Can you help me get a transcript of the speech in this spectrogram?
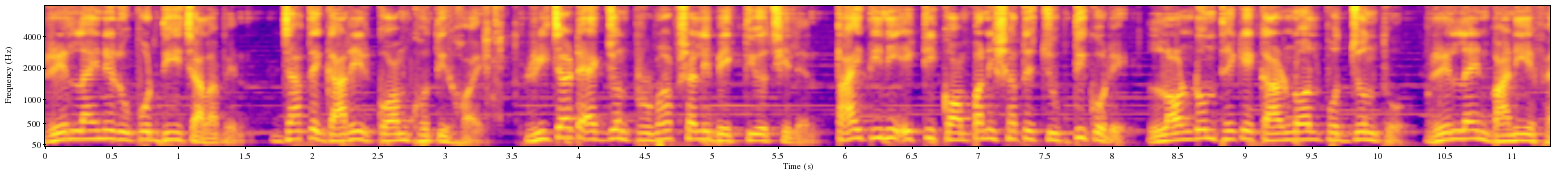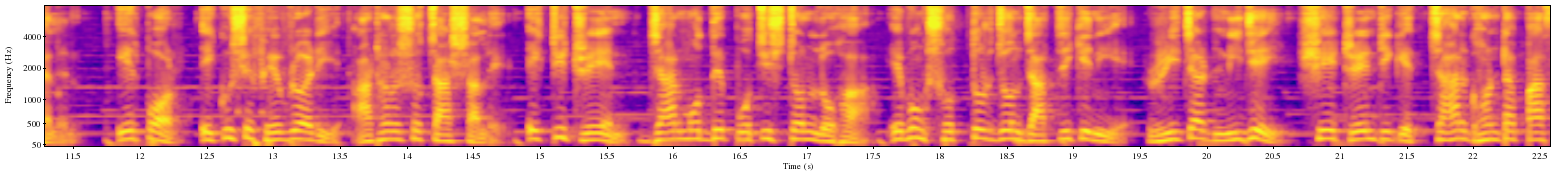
রেল লাইনের উপর দিয়ে চালাবেন, যাতে গাড়ির কম ক্ষতি হয়। রিচার্ড একজন প্রভাবশালী ব্যক্তিও ছিলেন, তাই তিনি একটি কোম্পানির সাথে চুক্তি করে লন্ডন থেকে কার্নওয়াল পর্যন্ত রেল লাইন বানিয়ে ফেলেন। এরপর একুশে ফেব্রুয়ারি আঠারোশো চার সালে একটি ট্রেন, যার মধ্যে পঁচিশ টন লোহা এবং সত্তর জন যাত্রীকে নিয়ে রিচার্ড নিজেই সেই ট্রেনটিকে চার ঘণ্টা পাঁচ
